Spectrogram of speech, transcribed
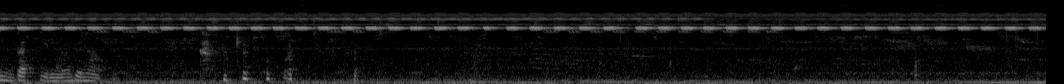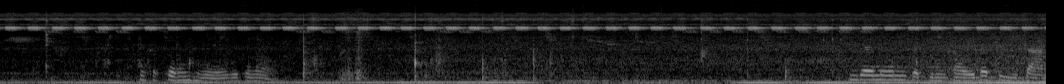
กินตักกินเนาะพี่น้องนี่ก็ทรงหูอยู่พี่น้องยายมูลจะกินเขาได้ตีสาม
